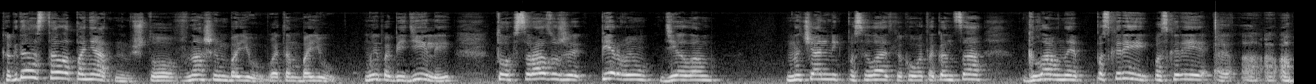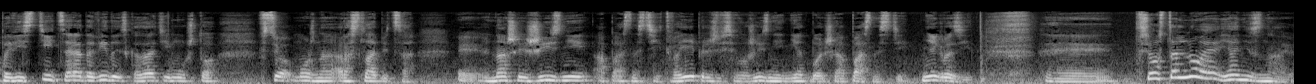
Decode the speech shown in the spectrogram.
когда стало понятным, что в нашем бою, в этом бою мы победили, то сразу же первым делом начальник посылает какого-то конца, главное поскорее, поскорее э, а, а, оповестить царя Давида и сказать ему, что все, можно расслабиться. Э, нашей жизни опасности, твоей прежде всего жизни нет больше опасности, не грозит. Э, все остальное я не знаю.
